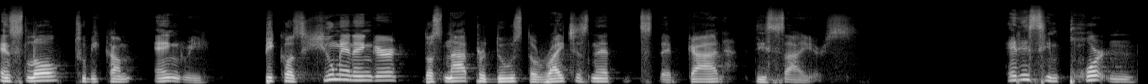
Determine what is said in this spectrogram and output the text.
and slow to become angry, because human anger does not produce the righteousness that God desires. It is important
